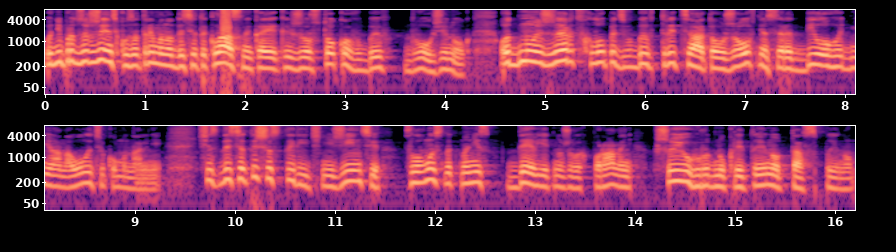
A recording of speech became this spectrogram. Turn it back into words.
У Дніпродзержинську затримано десятикласника, який жорстоко вбив двох жінок. Одну із жертв хлопець вбив 30 жовтня серед білого дня на вулиці Комунальній. 66-річній жінці зловмисник наніс 9 ножових поранень в шию, грудну клітину та спину.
